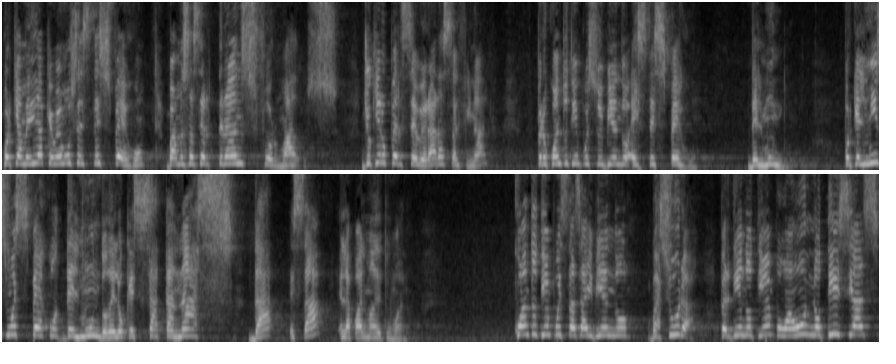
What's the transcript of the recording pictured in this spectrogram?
Porque a medida que vemos este espejo, vamos a ser transformados. Yo quiero perseverar hasta el final, pero ¿cuánto tiempo estoy viendo este espejo del mundo? Porque el mismo espejo del mundo, de lo que Satanás da, está en la palma de tu mano. ¿Cuánto tiempo estás ahí viendo basura, perdiendo tiempo o aún noticias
